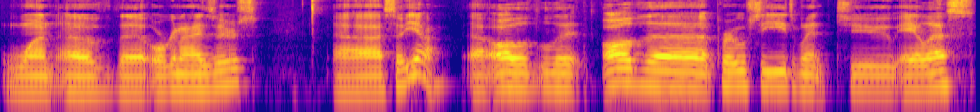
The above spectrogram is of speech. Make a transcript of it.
one of the organizers. Uh, so yeah, uh, all of the all the proceeds went to ALS.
